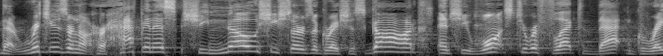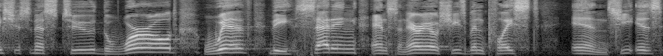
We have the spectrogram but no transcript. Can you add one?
that riches are not her happiness. She knows she serves a gracious God, and she wants to reflect that graciousness to the world with the setting and scenario she's been placed in. She is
